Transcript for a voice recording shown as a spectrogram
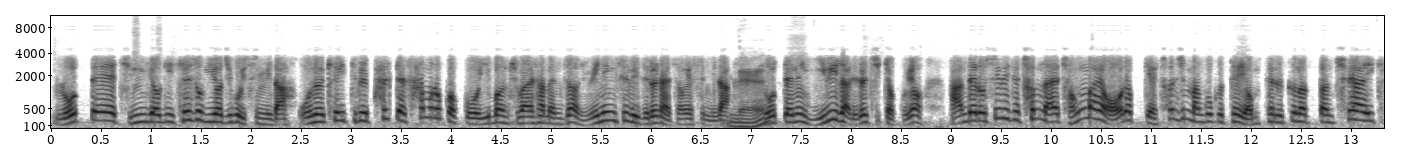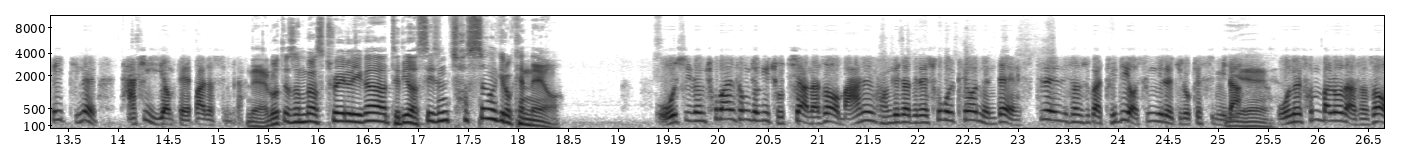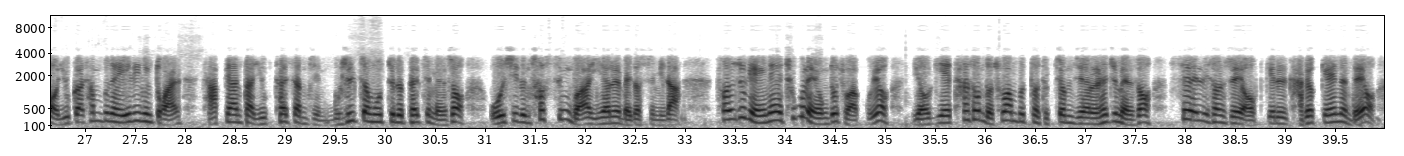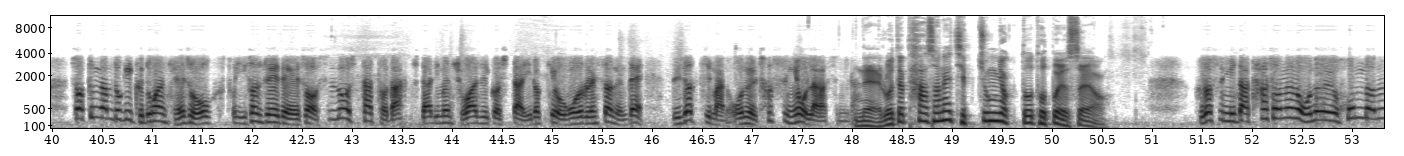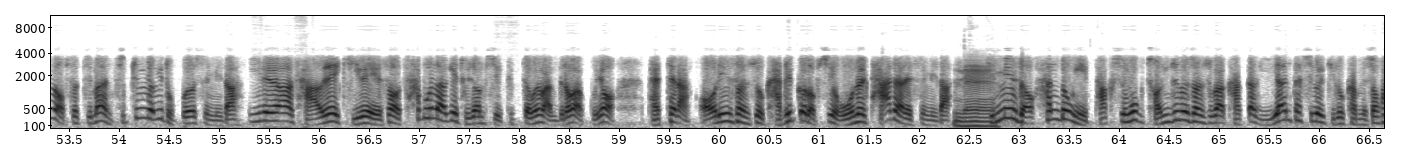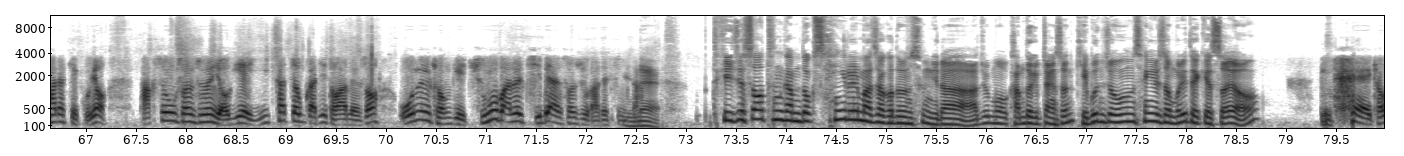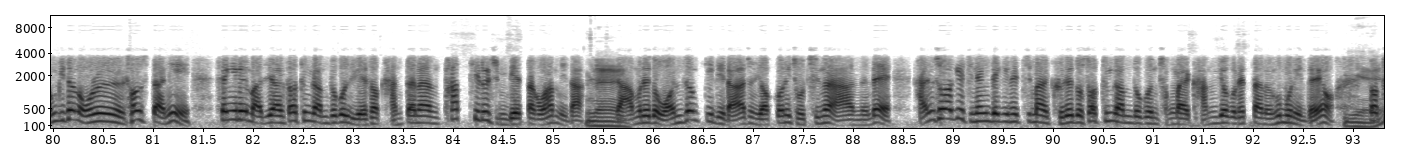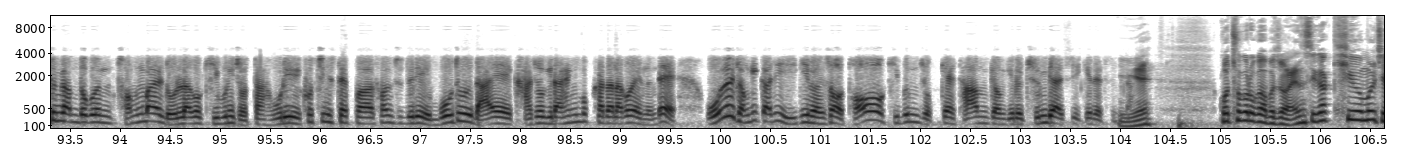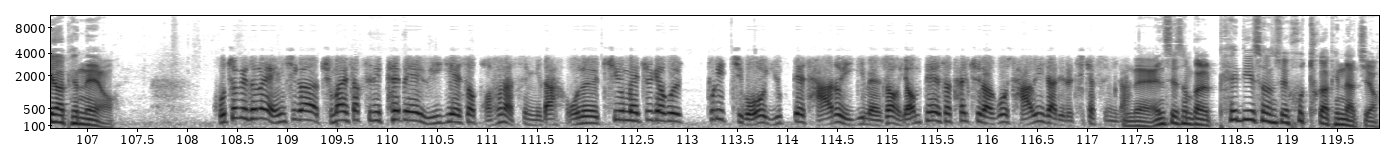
롯데의 진격이 계속 이어지고 있습니다. 오늘 KT를 8대 3으로 꺾고 이번 주말 3연전 위닝 시리즈를 달성했습니다. 네. 롯데는 2위 자리를 지켰고요. 반대로 시리즈 첫날 정말 어렵게 천신만고 끝에 연패를 끊었던 최하위 KT는 다시 2연패에 빠졌습니다. 네, 롯데 선발 스트레일리가 드디어 시즌 첫 승을 기록했네요. 올 시즌 초반 성적이 좋지 않아서 많은 관계자들의 속을 태웠는데 스트레일리 선수가 드디어 승리를 기록했습니다. 예. 오늘 선발로 나서서 6과 3분의 1이닝 동안 4피안타 6탈삼진 무실점 호투를 펼치면서 올 시즌 첫 승과 인연을 맺었습니다. 선수 개인의 투구 내용도 좋았고요. 여기에 타선도 초반부터 득점 지원을 해주면서 스트레일리 선수의 어깨를 가볍게 했는데요. 서튼 감독이 그동안 계속 이 선수에 대해서 슬로우 스타터다 기다리면 좋아질 것이다 이렇게 옹호를 했었는데 늦었지만 오늘 첫 승에 올라갔습니다. 네, 롯데 타선의 집중력도 돋보였어요. 그렇습니다. 타선은 오늘 홈런은 없었지만 집중력이 돋보였습니다. 1회와 4회 기회에서 차분하게 두 점씩 득점을 만들어갔고요. 베테랑, 어린 선수 가릴 것 없이 오늘 다 잘했습니다. 네. 김민석, 한동희, 박승욱, 전준우 선수가 각각 2안타씩을 기록하면서 활약했고요. 박승욱 선수는 여기에 2타점까지 더하면서 오늘 경기 중후반을 지배한 선수가 됐습니다. 네. 특히 이제 서튼 감독 생일을 맞아 거둔 승리라 아주 뭐 감독 입장에서는 기분 좋은 생일 선물이 됐겠어요. 네, 경기 전 오늘 선수단이 생일을 맞이한 서튼 감독을 위해서 간단한 파티를 준비했다고 합니다. 네. 그러니까 아무래도 원정길이라 좀 여건이 좋지는 않았는데 간소하게 진행되긴 했지만 그래도 서튼 감독은 정말 감격을 했다는 후문인데요. 예. 서튼 감독은 정말 놀라고 기분이 좋다. 우리 코칭 스태프와 선수들이 모두 나의 가족이라 행복하다라고 했는데 오늘 경기까지 이기면서 더 기분 좋게 다음 경기를 준비할 수 있게 됐습니다. 예. 고척으로 가보죠. NC가 키움을 제압했네요. 고척에서는 NC가 주말 싹쓸이 패배의 위기에서 벗어났습니다. 오늘 키움의 추격을 뿌리치고 6대 4로 이기면서 연패에서 탈출하고 4위 자리를 지켰습니다. 네, NC 선발 패디 선수의 호투가 빛났죠.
